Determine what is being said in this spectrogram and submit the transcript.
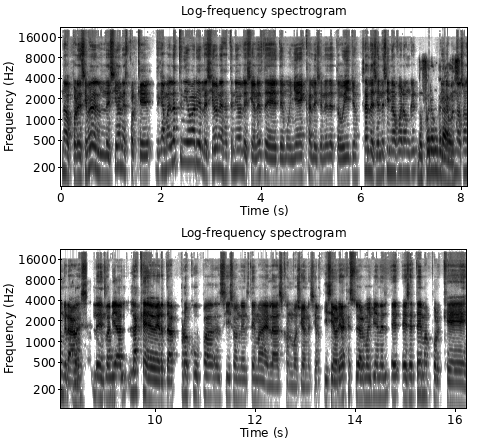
No, por encima de las lesiones, porque digamos, él ha tenido varias lesiones, ha tenido lesiones de, de muñeca, lesiones de tobillo. Esas lesiones sí no fueron, no fueron graves. Digamos, no son graves. No. En realidad, la que de verdad preocupa sí son el tema de las conmociones, ¿cierto? Y sí habría que estudiar muy bien el, el, ese tema porque,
